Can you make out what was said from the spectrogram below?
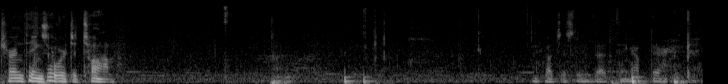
turn things over to Tom. I'll just leave that thing up there. Okay.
